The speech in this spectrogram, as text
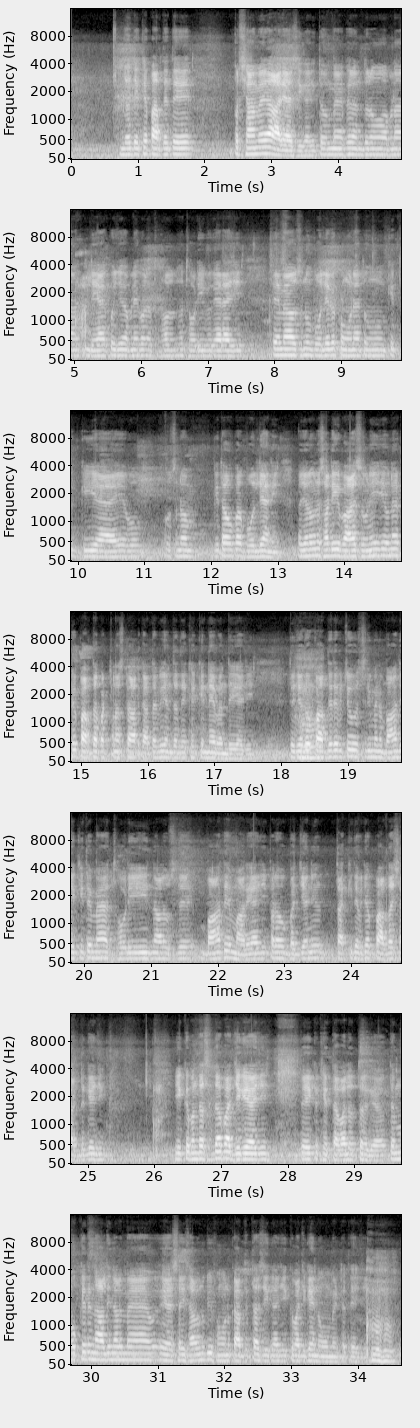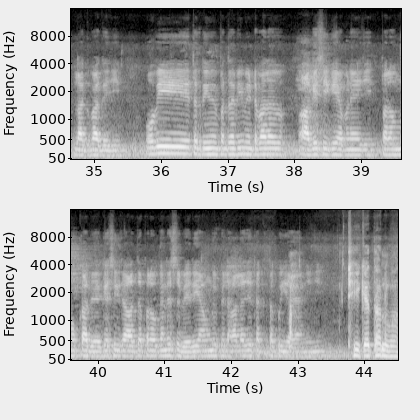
ਜਦੋਂ ਦੇਖੇ ਪਰਦੇ ਤੇ ਪਰਛਾਵੇਂ ਆ ਰਿਹਾ ਸੀਗਾ ਜੀ ਤਾਂ ਮੈਂ ਫਿਰ ਅੰਦਰੋਂ ਆਪਣਾ ਲਿਆ ਕੁਝ ਆਪਣੇ ਕੋਲ ਥੋ- ਥੋੜੀ ਵਗੈਰਾ ਜੀ ਤੇ ਮੈਂ ਉਸ ਨੂੰ ਬੋਲੇ ਵੀ ਕੌਣ ਹੈ ਤੂੰ ਕਿਤ ਕੀ ਹੈ ਇਹ ਉਹ ਉਸ ਨੂੰ ਕੀਤਾ ਉਹ ਪਰ ਬੋਲਿਆ ਨਹੀਂ। ਪਰ ਜਦੋਂ ਉਹਨੇ ਸਾਡੀ ਆਵਾਜ਼ ਸੁਣੀ ਜੀ ਉਹਨੇ ਫਿਰ ਪਰਦਾ ਪੱਟਣਾ ਸਟਾਰਟ ਕਰਤਾ ਵੀ ਅੰਦਰ ਦੇਖੇ ਕਿੰਨੇ ਬੰਦੇ ਆ ਜੀ। ਤੇ ਜਦੋਂ ਪਰਦੇ ਦੇ ਵਿੱਚੋਂ ਉਸਰੀ ਮੈਨੂੰ ਬਾਹ ਦੇਖੀ ਤੇ ਮੈਂ ਥੋੜੀ ਨਾਲ ਉਸਦੇ ਬਾਹ ਤੇ ਮਾਰਿਆ ਜੀ ਪਰ ਉਹ ਵੱਜਿਆ ਨਹੀਂ ਤਾਕੀ ਦੇ ਵਿੱਚ ਪਰਦਾ ਛੱਡ ਗਏ ਜੀ। ਇੱਕ ਬੰਦਾ ਸਿੱਧਾ ਭੱਜ ਗਿਆ ਜੀ। ਤੇ ਇੱਕ ਖੇਤਾਂ ਵੱਲ ਉਤਰ ਗਿਆ ਤੇ ਮੌਕੇ ਦੇ ਨਾਲ ਦੀ ਨਾਲ ਮੈਂ ਐਸਆਈ ਸਾਹਿਬ ਨੂੰ ਵੀ ਫੋਨ ਕਰ ਦਿੱਤਾ ਸੀਗਾ ਜੀ 1:09 ਮਿੰਟ ਤੇ ਜੀ ਹੂੰ ਹੂੰ ਲਗਭਗ ਜੀ। ਉਹ ਵੀ ਤਕਰੀਬਨ 15-20 ਮਿੰਟ ਬਾਅਦ ਆ ਗਏ ਸੀਗੇ ਆਪਣੇ ਜੀ ਪਰ ਉਹ ਮੌਕਾ ਦੇ ਗਏ ਸੀ ਰਾਤ ਦਾ ਪਰ ਉਹ ਕਹਿੰਦੇ ਸਵੇਰੇ ਆਉਂਗੇ ਫਿਲਹਾਲ ਅਜੇ ਤੱਕ ਤਾਂ ਕੋਈ ਆਇਆ ਨਹੀਂ ਜੀ। ਠੀਕ ਹੈ ਧੰਨਵਾਦ।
